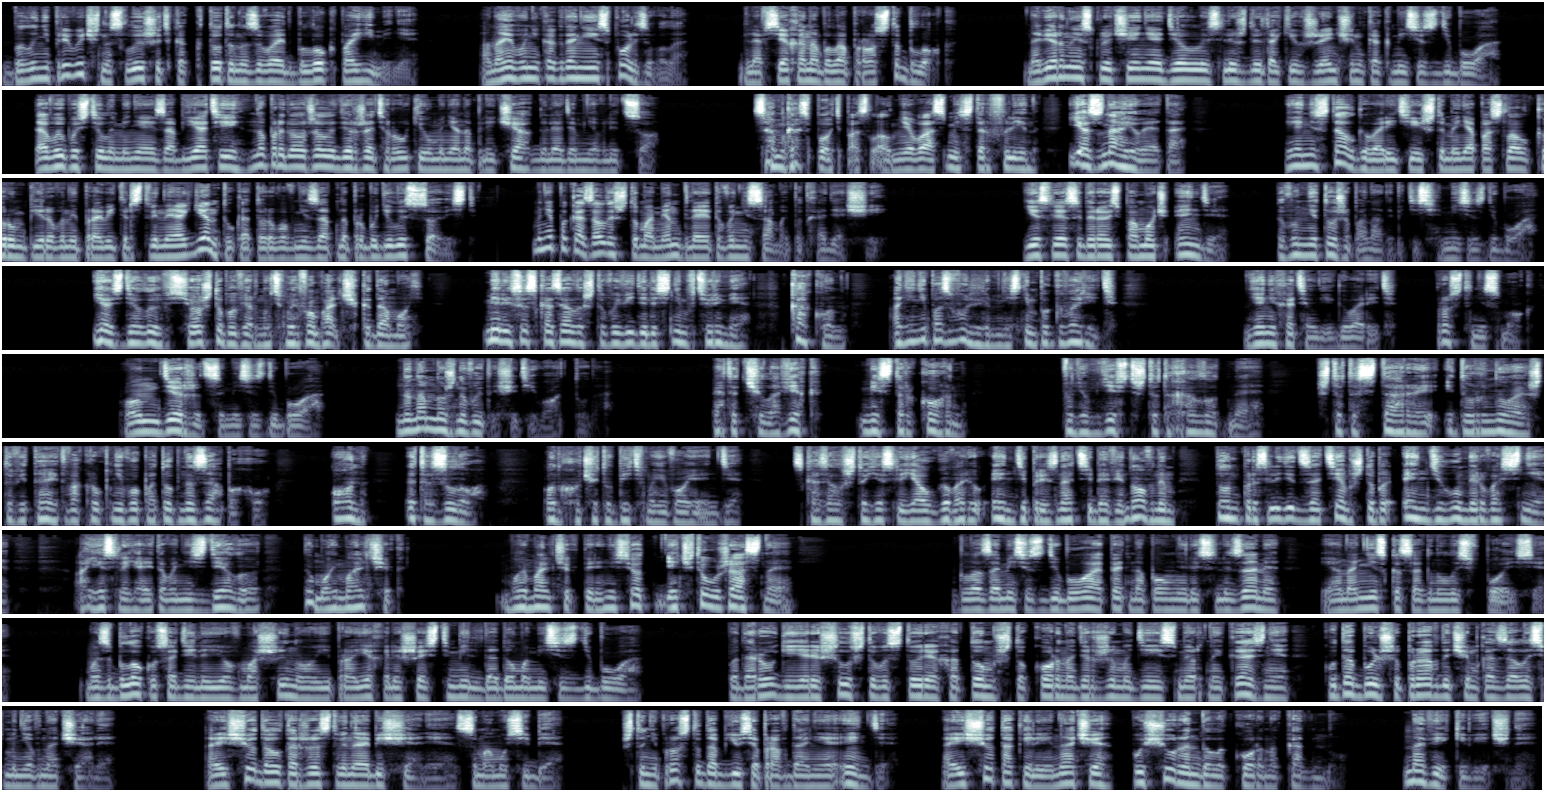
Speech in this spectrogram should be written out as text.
Было непривычно слышать, как кто-то называет Блок по имени. Она его никогда не использовала. Для всех она была просто Блок. Наверное, исключение делалось лишь для таких женщин, как миссис Дебуа. Та выпустила меня из объятий, но продолжала держать руки у меня на плечах, глядя мне в лицо. Сам Господь послал мне вас, мистер Флинн. Я знаю это. Я не стал говорить ей, что меня послал коррумпированный правительственный агент, у которого внезапно пробудилась совесть. Мне показалось, что момент для этого не самый подходящий. Если я собираюсь помочь Энди, то вы мне тоже понадобитесь, миссис Дебуа. Я сделаю все, чтобы вернуть моего мальчика домой. Мелисса сказала, что вы видели с ним в тюрьме. Как он? Они не позволили мне с ним поговорить. Я не хотел ей говорить, просто не смог. Он держится, миссис Дебуа, но нам нужно вытащить его оттуда. Этот человек, мистер Корн, в нем есть что-то холодное, что-то старое и дурное, что витает вокруг него подобно запаху. Он — это зло. Он хочет убить моего Энди. Сказал, что если я уговорю Энди признать себя виновным, то он проследит за тем, чтобы Энди умер во сне. А если я этого не сделаю, то мой мальчик... Мой мальчик перенесет нечто ужасное. Глаза миссис Дебуа опять наполнились слезами, и она низко согнулась в поясе. Мы с Блок усадили ее в машину и проехали шесть миль до дома миссис Дебуа. По дороге я решил, что в историях о том, что Корн одержим идеей смертной казни, куда больше правды, чем казалось мне в начале. А еще дал торжественное обещание самому себе, что не просто добьюсь оправдания Энди, а еще так или иначе пущу Рэндала Корна ко дну, навеки вечные.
